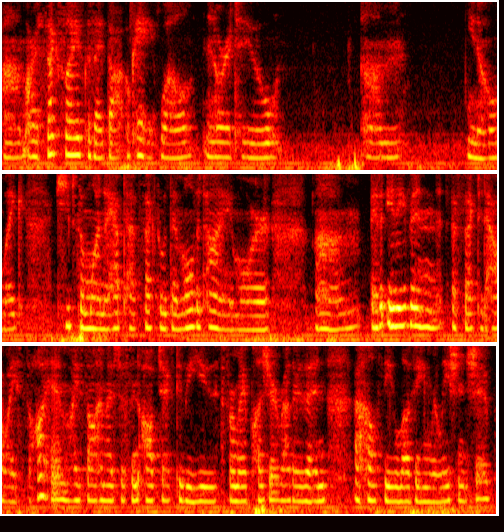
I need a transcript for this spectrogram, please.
um, our sex life because I thought, okay, well, in order to, um, you know, like keep someone, I have to have sex with them all the time, or um, it, it even affected how I saw him. I saw him as just an object to be used for my pleasure rather than a healthy, loving relationship.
